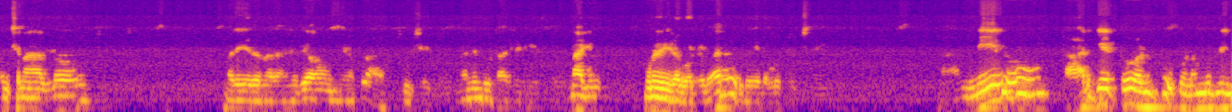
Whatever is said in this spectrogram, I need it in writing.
ఫంక్షన్ హాల్లో మరి ఏదైనా వివాహం ఉన్నప్పుడు చూసేది నన్ను ఎందుకు టార్గెట్ చేస్తాడు నాకు మూడు వేల కొట్టడు అని రెండు వేల కొట్టు వచ్చినాయి. నేను టార్గెట్ అంటూ గుణముద్రం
